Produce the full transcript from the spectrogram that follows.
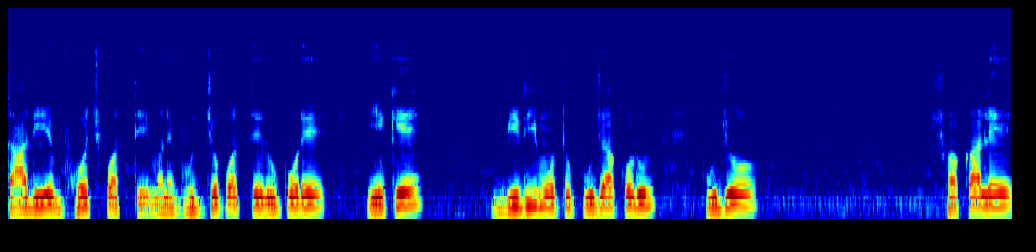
তা দিয়ে ভোজপত্রে মানে ভূজ্যপত্রের উপরে এঁকে বিধি মতো পূজা করুন। পুজো সকালে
